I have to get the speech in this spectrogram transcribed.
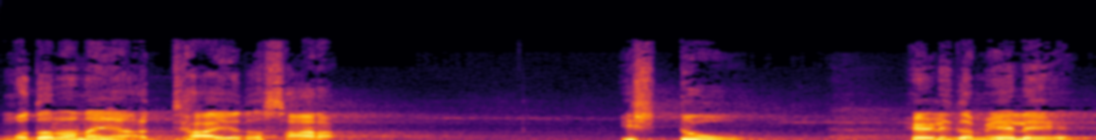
ಮೊದಲನೆಯ ಅಧ್ಯಾಯದ ಸಾರ. ಇಷ್ಟು ಹೇಳಿದ ಮೇಲೆ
